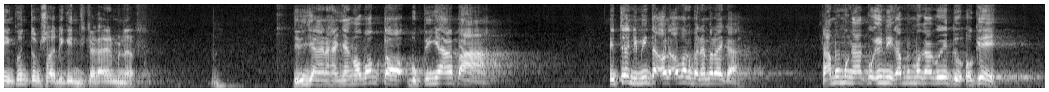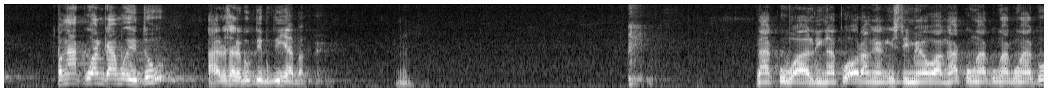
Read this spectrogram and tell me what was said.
In kuntum jika kalian benar. Jadi jangan hanya ngomong tok, buktinya apa? Itu yang diminta oleh Allah kepada mereka. Kamu mengaku ini, kamu mengaku itu. Oke. Pengakuan kamu itu harus ada bukti. Buktinya apa? Ngaku wali, ngaku orang yang istimewa, ngaku, ngaku, ngaku, ngaku,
